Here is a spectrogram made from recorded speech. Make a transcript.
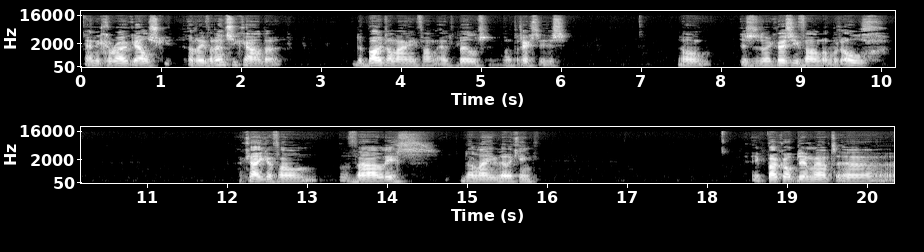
En ik gebruik als referentiekader de buitenlijn van het beeld wat rechts is. Dan is het een kwestie van op het oog kijken van waar ligt de lijnwerking ik pak op dit moment uh,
